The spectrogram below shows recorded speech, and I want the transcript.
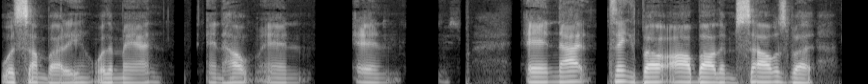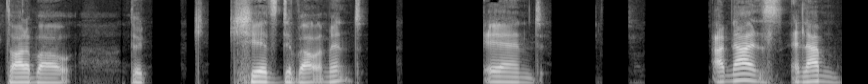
with somebody, with a man, and help and and and not think about all about themselves, but thought about their kids' development. And I'm not, and I'm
